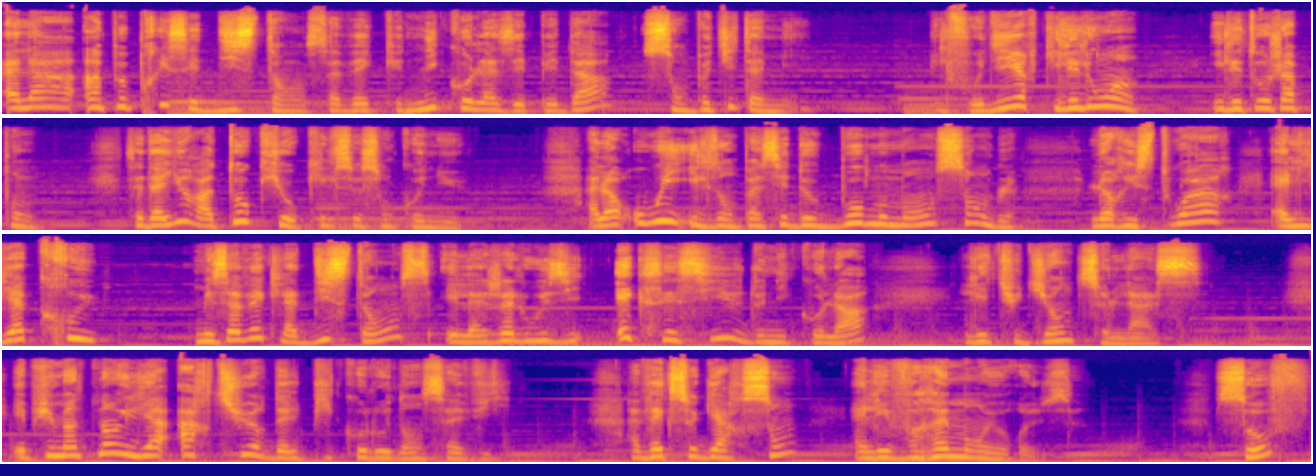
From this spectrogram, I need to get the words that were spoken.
elle a un peu pris ses distances avec Nicolas Zepeda, son petit ami. Il faut dire qu'il est loin, il est au Japon. C'est d'ailleurs à Tokyo qu'ils se sont connus. Alors oui, ils ont passé de beaux moments ensemble. Leur histoire, elle y a cru. Mais avec la distance et la jalousie excessive de Nicolas, l'étudiante se lasse. Et puis maintenant, il y a Arthur Del Piccolo dans sa vie. Avec ce garçon, elle est vraiment heureuse. Sauf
